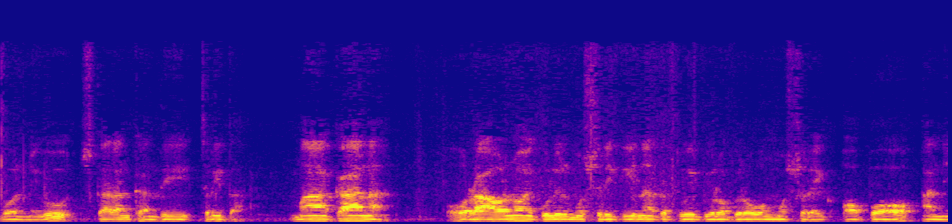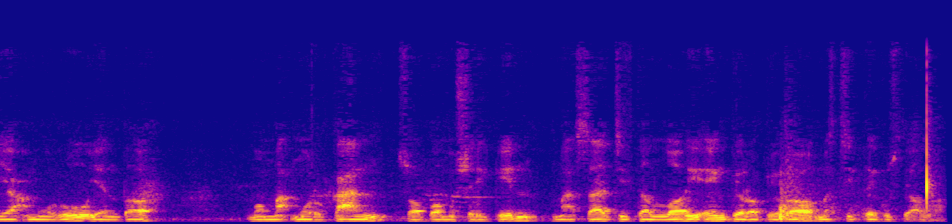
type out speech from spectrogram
Bon niku sekarang ganti cerita. Makana ora ana iku lil musyrikina kedue pira-pira wong musyrik. Apa an ya'muru yen memakmurkan sapa musyrikin masajidallahi ing pira-pira masjide Gusti Allah.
